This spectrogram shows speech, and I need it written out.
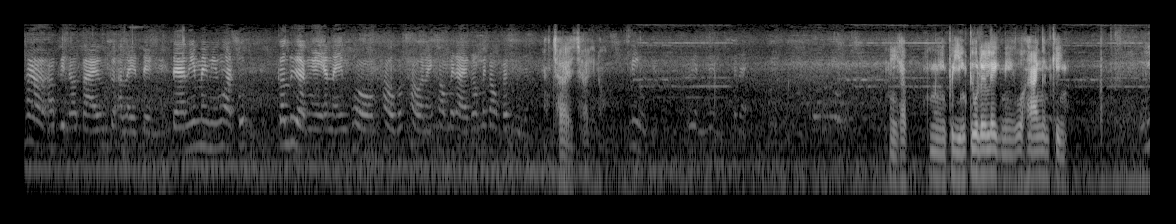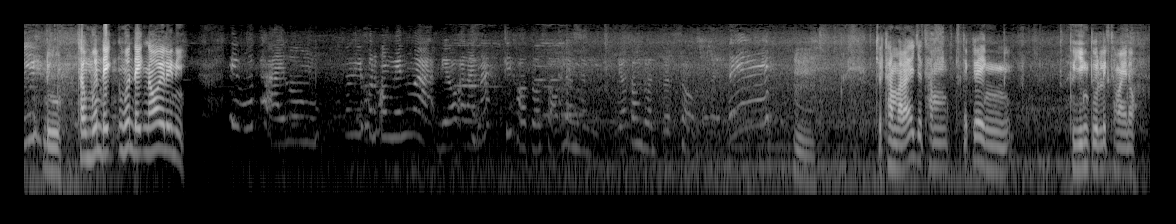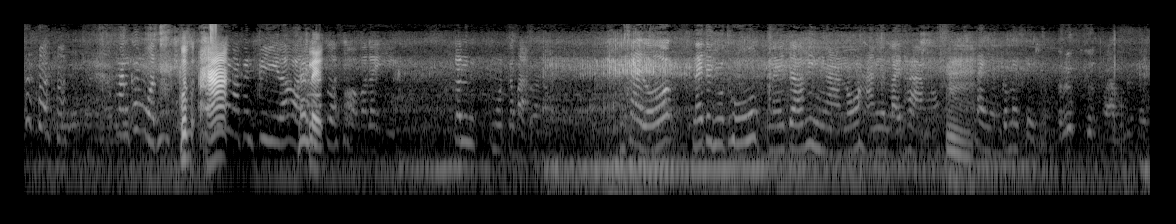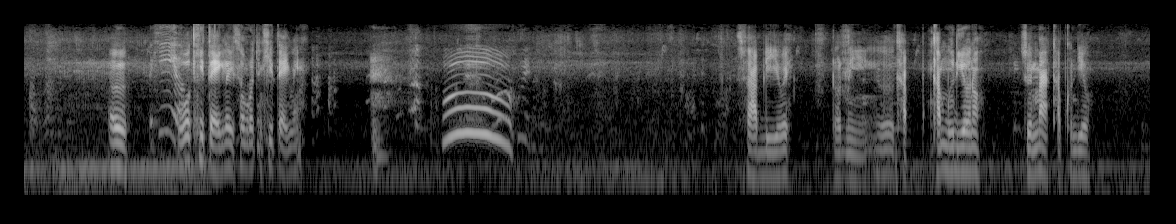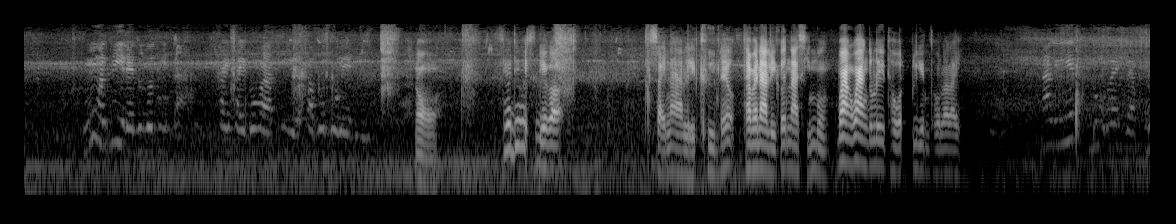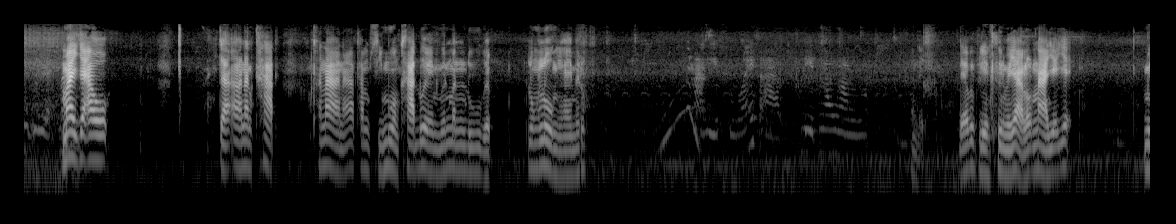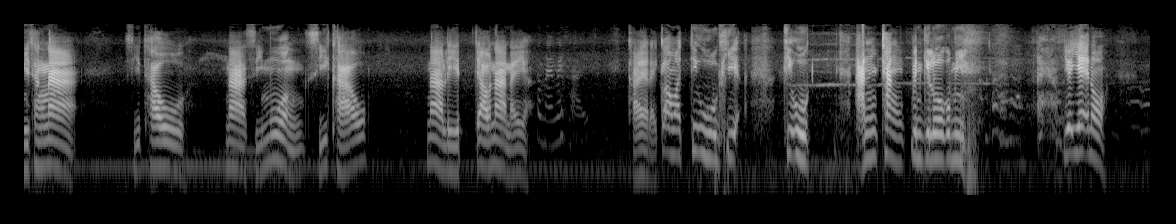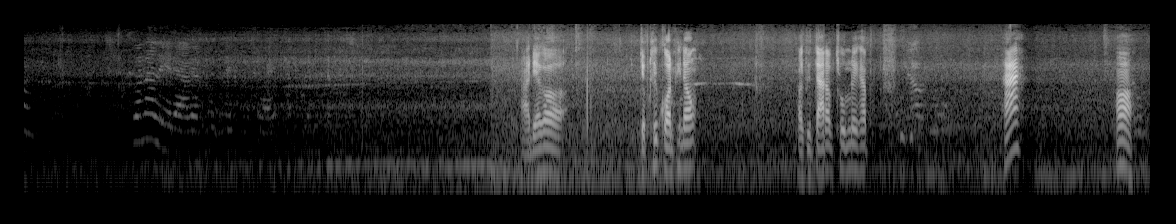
ถ้าเอาเป็นเอาตายมันก็อะไรแต่งไงแต่อันนี้ไม่มีหมวดปุ๊บก็เลือกไงอันไหนพอเข้าก็เข้าอันไหนเข้าไม่ได้ก็ไม่ต้องไปฝืนใช่ใช่เนาะวิ่งเล่นเล่นก็ได้นี่ครับมีผู้หญิงตัวเล็กๆนี่โอ้หาเงินเก่งอีดูทำเหมือนเด็กเหมือนเด็กน้อยเลยนี่ รวจสอบเรื่องเงินเดี๋ยวต้องโดนตรวจสอบอะไรเต้อืม จะทำอะไรจะทำจะแกล้งผู้หญิงตัวเล็กทำไมเนาะมันก็หมดก็หา มาเป็นปีแล้วอะนั่นแหละ ตรวจสอบอะไรอีกจนหมดกระบะแล้วเนาะไม่ใช่หรอกในจะ YouTube ในจะวิ่งงานเนาะหาเงินหลายทางเนาะอืม ได้เงินก็ไม่เป็นเออ ไปขี้เหรโอ้อขี้แตกเลยสมรสจนขี้แตกแม่งโอ้ สภาพดีเว้ยรถนี่เออขับขับมือเดียวเนาะส่วนมากขับคนเดียวอืมมันพี่เลยดูรถทีสามใครใครก็ว่าพี่อะขับรถดูแลดีนอเดี๋ยวเดี๋ยวเดี๋ยวก็ใส่หน้าเลดคืนแล้วถ้าไม่หน้าเลดก็หน้าสีม่วงว่างๆก็เลยโทษเปลี่ยนโทษอะไรนาลีดดุเลยแบบดุเลยอะไม่จะเอาจะเอานั่นคาดข้างหน้านะทำสีม่วงคาดด้วยเหมือนมันดูแบบโล่งๆยังไงไม่รู้ นาลีดสวยสะอาดลีดเงาเงา เดี๋ยวไปเปลี่ยนคืนไปยากหรอกหน้าเยอะแยะมีทั้งหน้าสีเทา หน้าสีม่วง สีขาว หน้าเลดจะเอาหน้าไหนอะทำไมไม่ขายขายอะไร ก็เอามาที่อูเคียที่อูอันช่างเป็นกิโลก็มี เยอะแยะเนาะก็น่าเลยอะแบบดุเลยสวยอ่าเดี๋ยวก็จบคลิปก่อนพี่น้องฝากติดตามรับชมด้วยครับ ฮะ อ๋อเ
